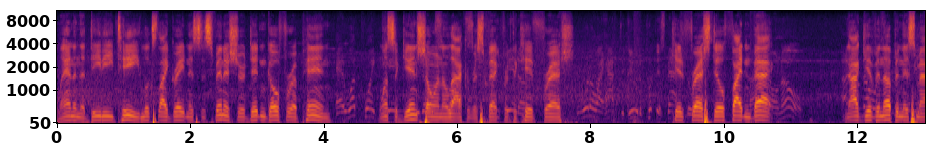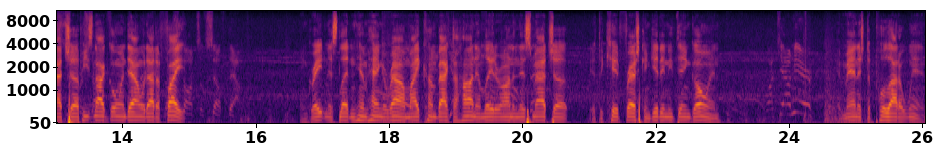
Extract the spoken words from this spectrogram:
Landing the DDT. Looks like greatness's finisher didn't go for a pin. At what point Once again, showing a lack of respect for the Kid Fresh. What do I have to do to put this match Kid Fresh still fighting back. Don't know. I Not giving up in this matchup. He's not going down without a fight. thoughts of self-doubt. And greatness letting him hang around might come back to haunt him later on in this matchup if the Kid Fresh can get anything going Watch out here. and manage to pull out a win.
